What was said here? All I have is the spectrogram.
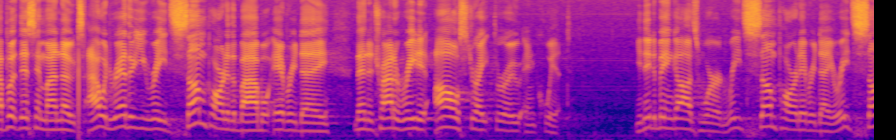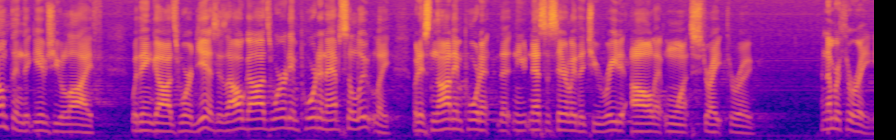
I put this in my notes. I would rather you read some part of the Bible every day than to try to read it all straight through and quit. You need to be in God's Word. Read some part every day. Read something that gives you life within God's Word. Yes, is all God's Word important? Absolutely. But it's not important that you, necessarily that you read it all at once straight through. Number three,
